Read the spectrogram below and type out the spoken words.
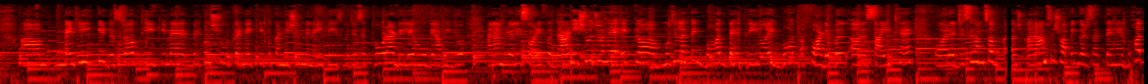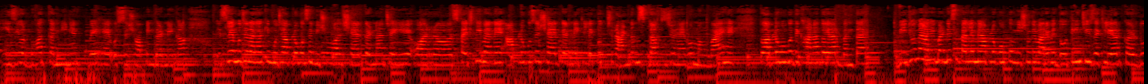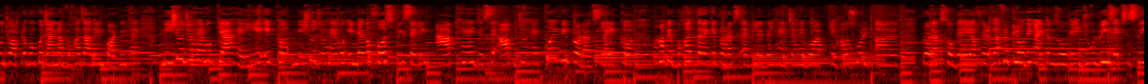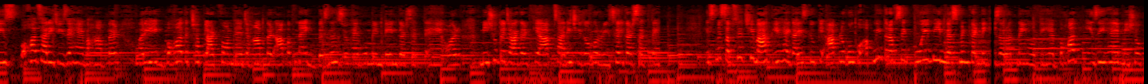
मेंटली uh, इतनी डिस्टर्ब थी कि मैं बिल्कुल शूट करने की तो कंडीशन में नहीं थी। इस वजह से थोड़ा डिले हो गया video and I am really sorry for that Meesho जो है एक uh, मुझे लगता है एक बहुत बेहतरीन और एक बहुत अफोर्डेबल साइट uh, है और जिसे हम सब आराम से शॉपिंग कर सकते हैं। बहुत इजी और बहुत कन्वीनियंट वे है उससे शॉपिंग करने का। इसलिए मुझे लगा कि मुझे आप लोगों से मीशो हॉल शेयर करना चाहिए और स्पेशली मैंने आप लोगों से शेयर करने के लिए कुछ रैंडम स्टफ्स जो है वो मंगवाए हैं। तो आप लोगों को दिखाना तो यार बनता है। वीडियो में आगे बढ़ने से पहले मैं आप लोगों को मीशो के बारे में दो तीन चीज़ें क्लियर कर दूँ जो आप लोगों को जानना बहुत ज़्यादा इंपॉर्टेंट है। मीशो जो है वो क्या है? ये एक मीशो जो है वो इंडिया का फ़र्स्ट रीसेलिंग ऐप है, जिससे आप जो है कोई भी प्रोडक्ट्स लाइक वहाँ पे बहुत तरह के प्रोडक्ट्स अवेलेबल हैं, चाहे वो आपके हाउस होल्ड प्रोडक्ट्स हो गए या फिर या फिर क्लोथिंग आइटम्स हो गई ज्वेलरीज एक्सेसरीज बहुत सारी चीज़ें हैं वहाँ पर। और ये एक बहुत अच्छा प्लेटफॉर्म है जहाँ पर आप अपना एक बिज़नेस जो है वो मेंटेन कर सकते हैं और मीशो पे जाकर के आप सारी चीज़ों को रीसेल कर सकते हैं। इसमें सबसे अच्छी बात यह है गाइस क्योंकि आप लोगों को अपनी तरफ़ से कोई भी इन्वेस्टमेंट करने की ज़रूरत नहीं होती है। बहुत इजी है मीशो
